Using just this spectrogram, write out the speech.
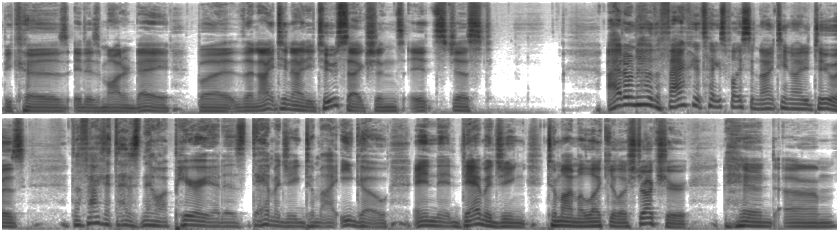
because it is modern day. But the 1992 sections, it's just I don't know. The fact that it takes place in 1992 is the fact that that is now a period is damaging to my ego and damaging to my molecular structure and um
